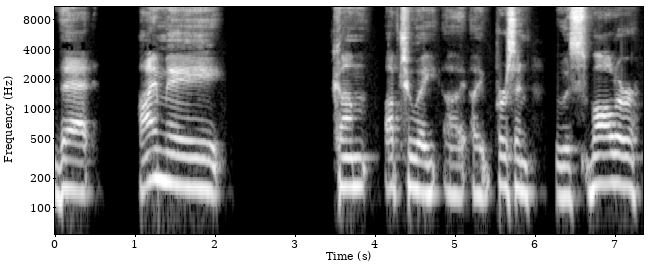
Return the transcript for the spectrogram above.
that I may come up to a, a, a person who is smaller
